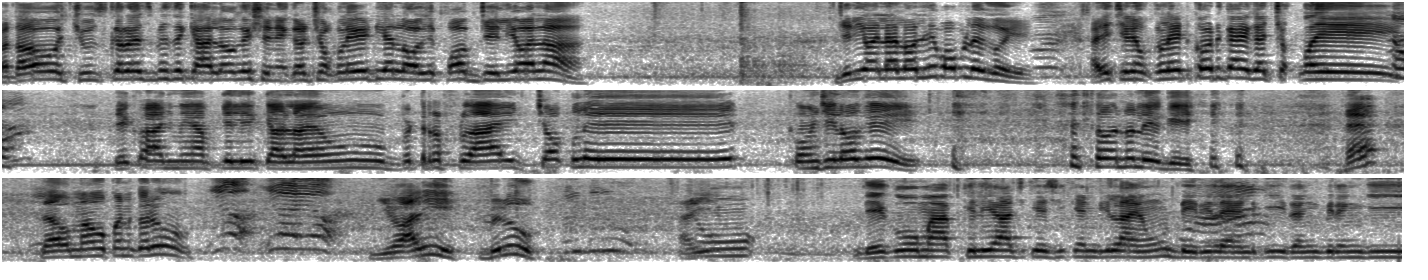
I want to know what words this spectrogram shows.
बताओ चूज़ करो इसमें से क्या लोगे? शनेकर चॉकलेट या लॉलीपॉप जेली वाला? जेली वाला लॉलीपॉप लोगे अरे चॉकलेट कौन खाएगा? चॉकलेट देखो आज मैं आपके लिए क्या लाया हूँ? बटरफ्लाई चॉकलेट कौन सी लोगे? दोनों लोगे। हैं? लाओ मैं ओपन करूँ? ये वाली ब्लू अरे देखो मैं आपके लिए आज कैसी कैंडी लाया हूँ? डेरी लैंड की रंग बिरंगी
